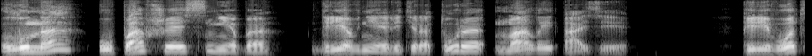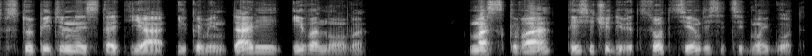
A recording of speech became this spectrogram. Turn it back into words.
Луна, упавшая с неба. Древняя литература Малой Азии. Перевод, вступительная статья и комментарий Иванова. Москва, 1977 год.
